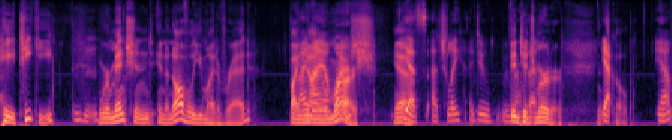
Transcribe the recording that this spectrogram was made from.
Hei Tiki mm-hmm. were mentioned in a novel you might have read by, By Ngaio Marsh. Marsh. Yeah. Yes, actually, I do. Vintage that. Murder. It's Yeah. called. Yeah.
